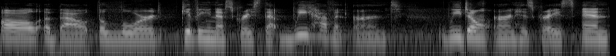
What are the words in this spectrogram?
all about the Lord giving us grace that we haven't earned. We don't earn his grace. And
